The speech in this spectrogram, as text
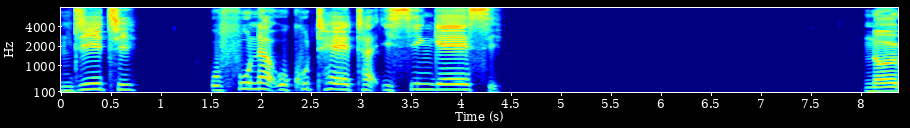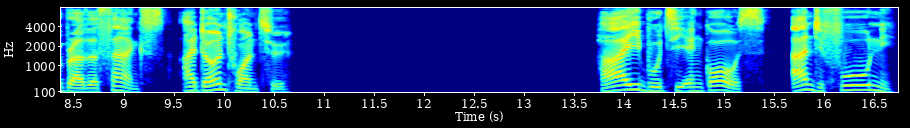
Ndithi ufuna ukuthetha isiNgesi. No, brother, thanks. I don't want to. Hayi bhuti enkosi, andifuni.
